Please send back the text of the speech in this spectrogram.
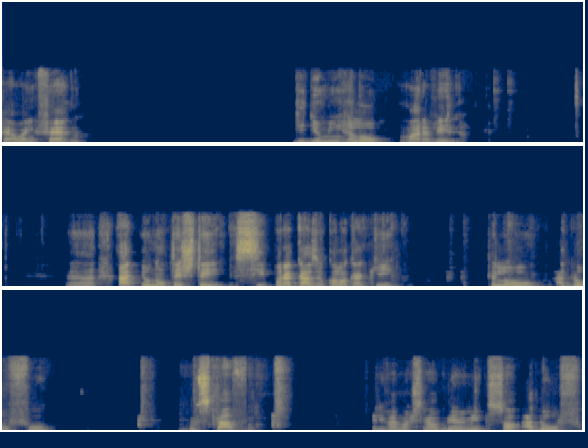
Hell é inferno. Did you mean hello? Maravilha. Uh, ah, eu não testei. Se por acaso eu colocar aqui Hello, Adolfo, Gustavo. Ele vai mostrar, obviamente, só Adolfo.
